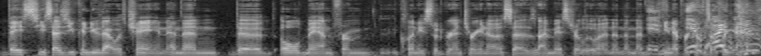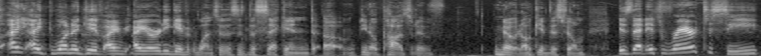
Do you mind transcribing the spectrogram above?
they he says you can do that with chain, and then the old man from Clint Eastwood Gran Torino says, "I'm Mr. Lewin," and then that, he never if comes I up again. Do, I, I want to give. I, I already gave it one, so this is the second, um, you know, positive note I'll give this film is that it's rare to see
